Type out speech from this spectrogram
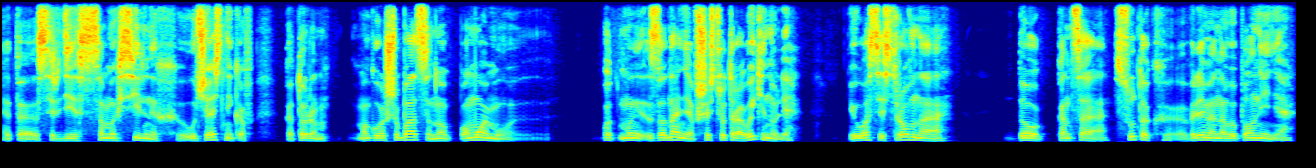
Это среди самых сильных участников, которым, могу ошибаться, но, по-моему, вот мы задание в 6 утра выкинули, и у вас есть ровно до конца суток время на выполнение.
